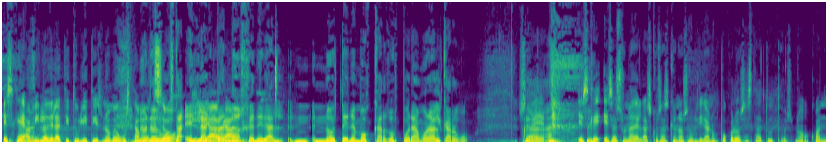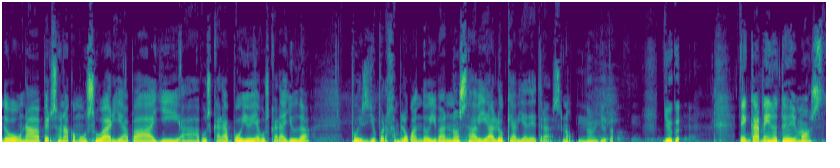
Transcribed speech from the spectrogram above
Es que a mí lo de la titulitis no me gusta no mucho. nos gusta. En Lactando ahora... en general no tenemos cargos por amor al cargo. O sea, A ver, es que esa es una de las cosas que nos obligan un poco los estatutos, ¿no? Cuando una persona como usuaria va allí a buscar apoyo y a buscar ayuda, pues yo, por ejemplo, cuando iba no sabía lo que había detrás, ¿no? no, yo, yo que- Encarni, no te oímos.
